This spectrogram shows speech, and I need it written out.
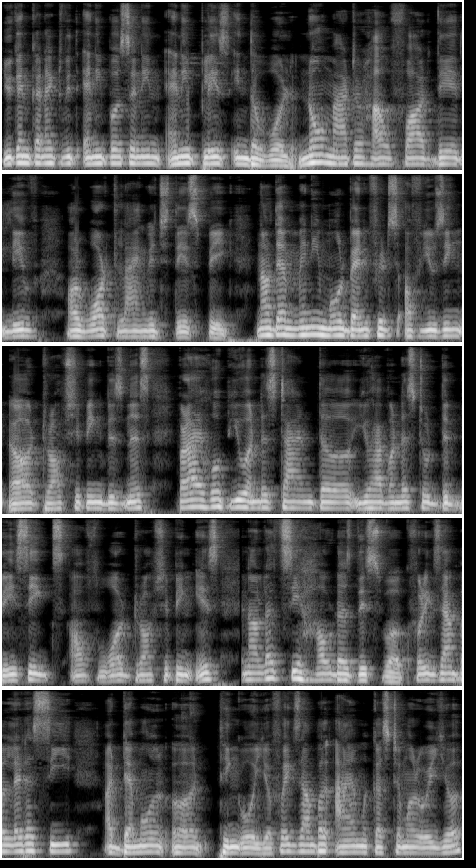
You can connect with any person in any place in the world, no matter how far they live or what language they speak. Now there are many more benefits of using a dropshipping business, but I hope you understand the, you have understood the basics of what dropshipping is. Now let's see how does this work. For example, let us see a demo uh, thing over here. For example, I am a customer over here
